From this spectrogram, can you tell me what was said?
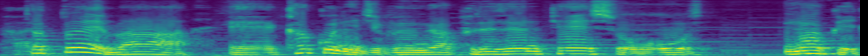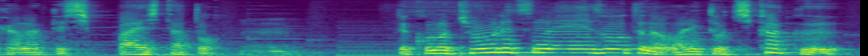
はい。例えば、えー過去に自分がプレゼンテーションをうまくいかなくて失敗したと。うん。で、この強烈な映像というのは割と近く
